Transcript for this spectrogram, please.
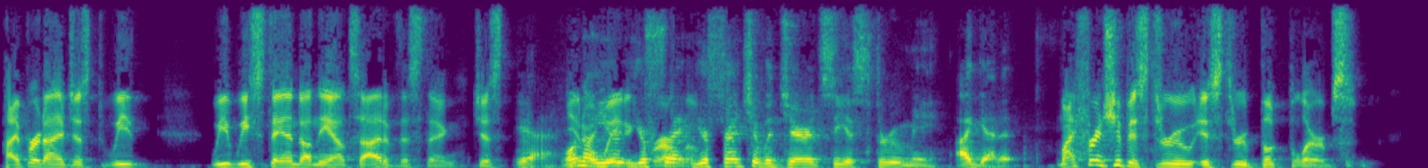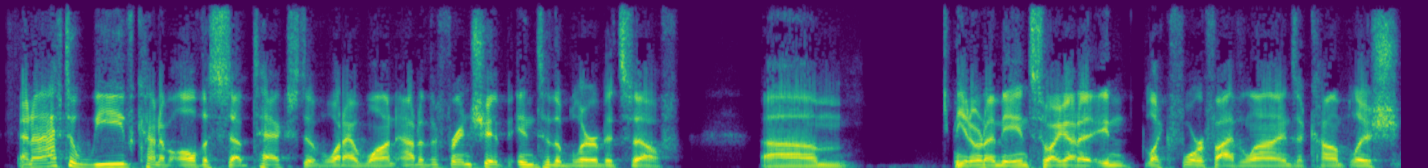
Piper and I just we we we stand on the outside of this thing. Just yeah. Well, you know, no, your your, fr- your friendship with Jared C is through me. I get it. My friendship is through is through book blurbs, and I have to weave kind of all the subtext of what I want out of the friendship into the blurb itself. Um, you know what I mean? So I got to in like four or five lines accomplish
